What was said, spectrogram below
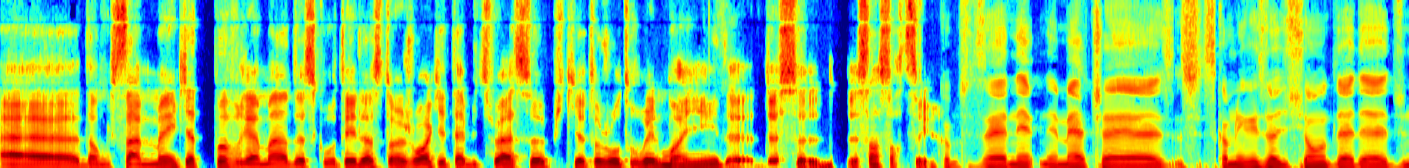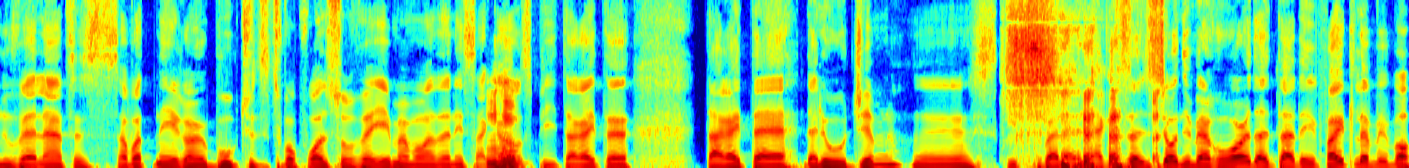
Euh, donc, ça ne m'inquiète pas vraiment de ce côté-là. C'est un joueur qui est habitué à ça puis qui a toujours trouvé le moyen de, de, s'en sortir. Comme tu disais, Nemec, c'est comme les résolutions du Nouvel An. Ça va tenir un bout que tu dis que tu vas pouvoir le surveiller, mais à un moment donné, ça mm-hmm. casse puis tu arrêtes t'arrêtes d'aller au gym, euh, ce qui est souvent la, résolution numéro un dans le temps des fêtes, là, mais bon.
